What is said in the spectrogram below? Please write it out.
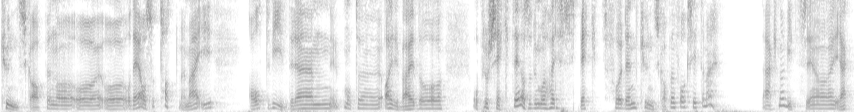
kunnskapen og, og, og, og det har jeg også tatt med meg i alt videre mm, måte, arbeid og, og prosjekter. Altså Du må ha respekt for den kunnskapen folk sitter med. Det er ikke noe vits i å jeg,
